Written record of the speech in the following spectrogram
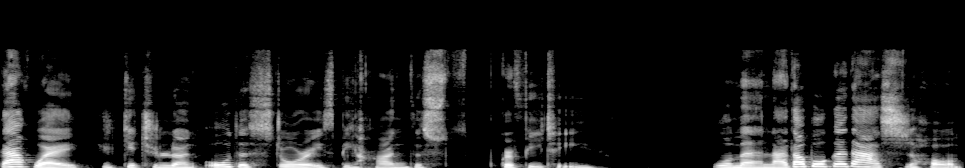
That way, you get to learn all the stories behind the graffiti. 我们来到波哥大时候，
